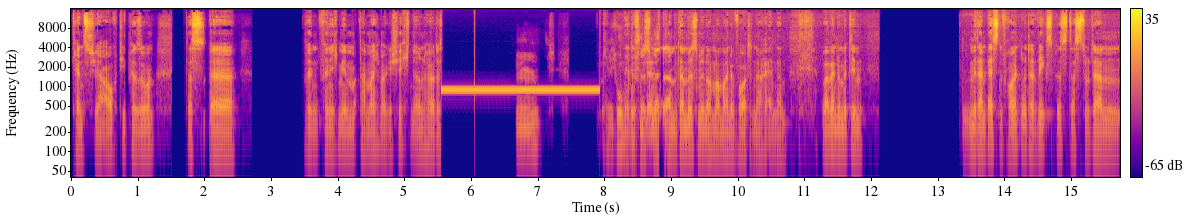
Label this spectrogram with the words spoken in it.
kennst du ja auch die Person, dass, äh, wenn, wenn ich mir da manchmal Geschichten anhöre, dass Mhm. Nee, das müssen wir, da müssen wir nochmal meine Worte nachher ändern. Aber wenn du mit dem, mit deinen besten Freunden unterwegs bist, dass du dann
